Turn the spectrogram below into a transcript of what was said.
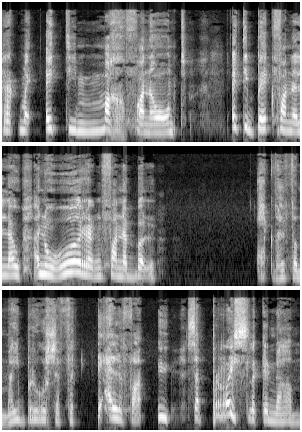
Ruk my uit die mag van 'n hond, uit die bek van 'n lou en horing van 'n bul. Ek wil vir my broer se vertel van u se pryslike naam.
